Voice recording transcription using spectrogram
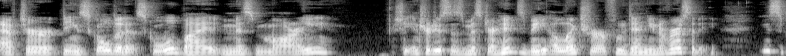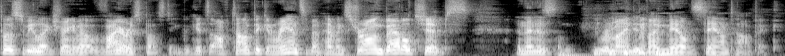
After being scolded at school by Miss Mari, she introduces Mr. Higsby, a lecturer from Den University. He's supposed to be lecturing about virus busting, but gets off topic and rants about having strong battle chips, and then is reminded by Mail to stay on topic.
